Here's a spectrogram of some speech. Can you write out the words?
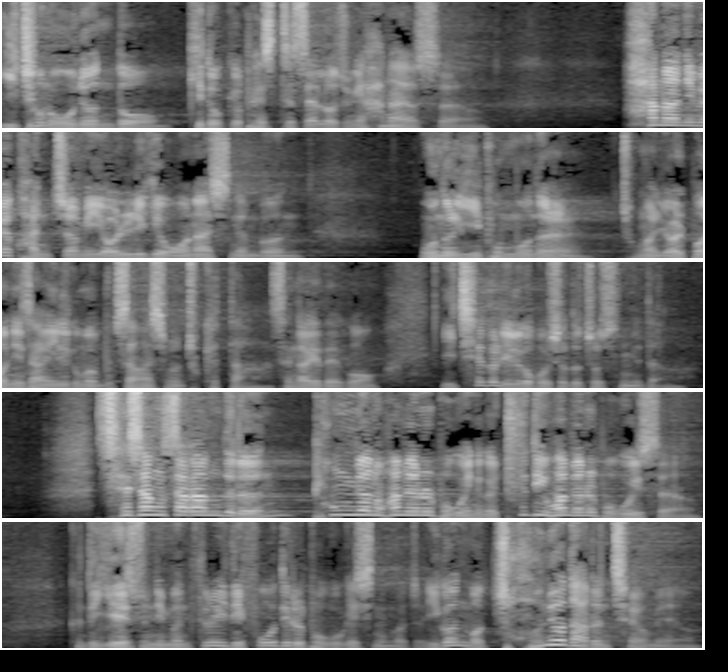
2005년도 기독교 베스트셀러 중에 하나였어요. 하나님의 관점이 열리기 원하시는 분, 오늘 이 본문을 정말 10번 이상 읽으면 묵상하시면 좋겠다 생각이 되고 이 책을 읽어보셔도 좋습니다. 세상 사람들은 평면 화면을 보고 있는 거예요. 2D 화면을 보고 있어요. 근데 예수님은 3D, 4D를 보고 계시는 거죠. 이건 뭐 전혀 다른 체험이에요.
